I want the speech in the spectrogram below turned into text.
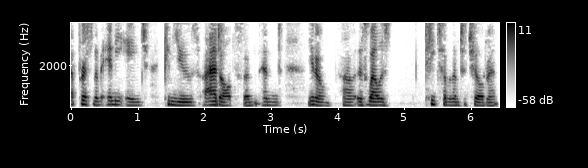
a person of any age can use, adults and, and you know, uh, as well as teach some of them to children.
